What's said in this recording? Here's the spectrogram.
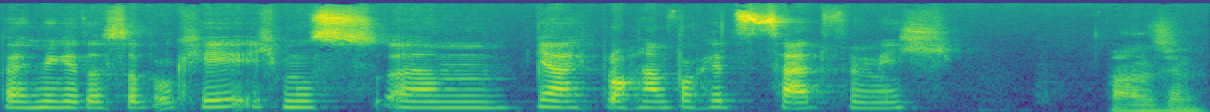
weil ich mir gedacht habe, okay, ich muss, ähm, ja, ich brauche einfach jetzt Zeit für mich. Wahnsinn.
